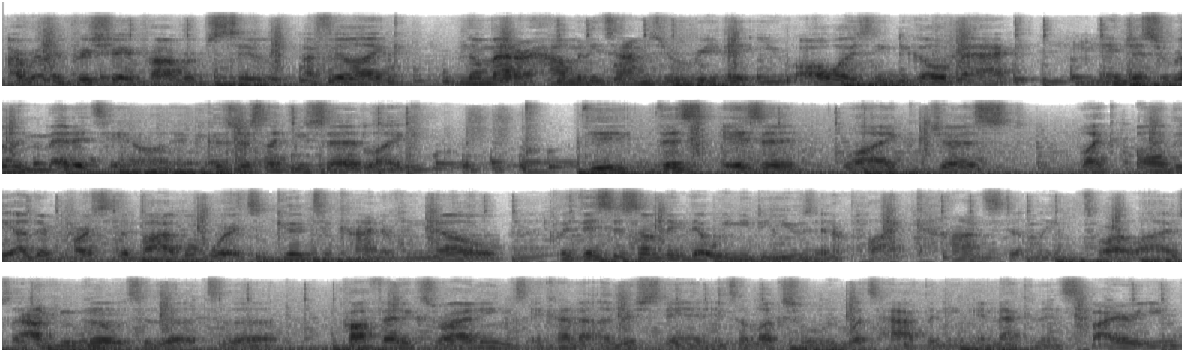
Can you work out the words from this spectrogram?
I really appreciate Proverbs too. I feel like no matter how many times you read it, you always need to go back mm-hmm. and just really meditate on it because just like you said, like the, this isn't like just like all the other parts of the Bible where it's good to kind of know, but this is something that we need to use and apply constantly to our lives. Like you can go to the to the prophetics writings and kind of understand intellectually what's happening and that can inspire you.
